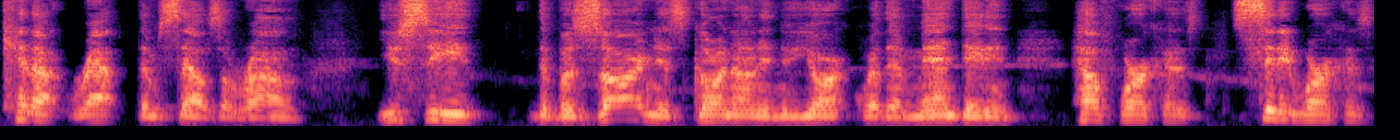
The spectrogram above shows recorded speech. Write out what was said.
cannot wrap themselves around, you see the bizarreness going on in New York where they're mandating health workers, city workers,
